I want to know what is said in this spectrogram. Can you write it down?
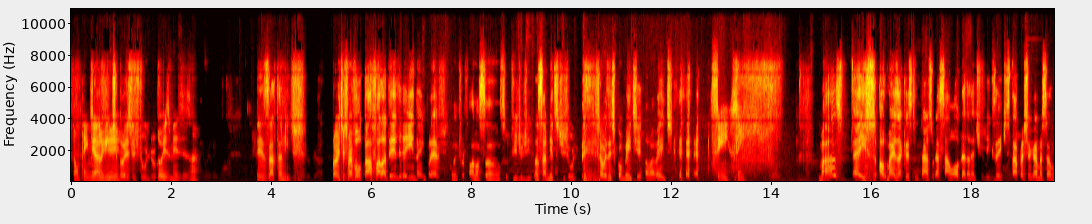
Então tem Dia menos de 22 de julho. dois meses, né? Exatamente. Provavelmente a gente vai voltar a falar dele aí, né, em breve, quando a gente for falar nossa, nosso vídeo de lançamentos de julho. Talvez a gente comente novamente. Sim, sim. Mas é isso. Algo mais a acrescentar sobre essa obra da Netflix aí que está para chegar, Marcelo?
